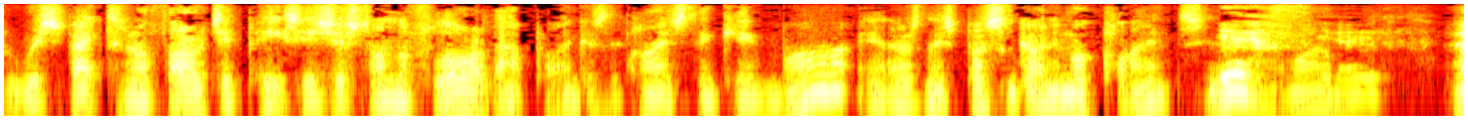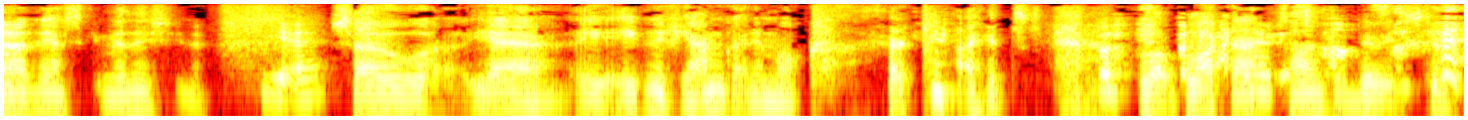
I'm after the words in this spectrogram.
respect and authority piece is just on the floor at that point because the client's thinking, what? You know, hasn't this person got any more clients? You know, Yeah. yeah. Why are they asking me this? You know. Yeah. So uh, yeah, e- even if you haven't got any more clients, block, block out time for doing stuff.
